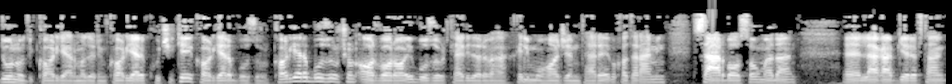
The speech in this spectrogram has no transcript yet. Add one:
دو نوع کارگر ما داریم. کارگر کوچیکه کارگر بزرگ. کارگر بزرگ چون آروارهای بزرگتری داره و خیلی مهاجم تره به خاطر همین سربازها اومدن لقب گرفتن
